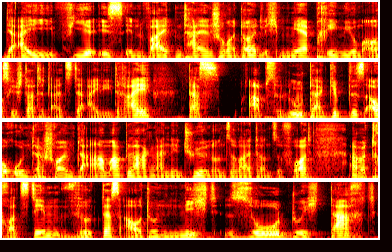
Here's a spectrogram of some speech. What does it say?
der ID4 ist in weiten Teilen schon mal deutlich mehr Premium ausgestattet als der ID3. Das absolut, da gibt es auch unterschäumte Armablagen an den Türen und so weiter und so fort. Aber trotzdem wirkt das Auto nicht so durchdacht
